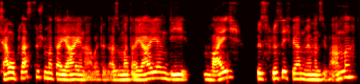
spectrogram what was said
thermoplastischen Materialien arbeitet, also Materialien, die weich bis flüssig werden, wenn man sie warm macht,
